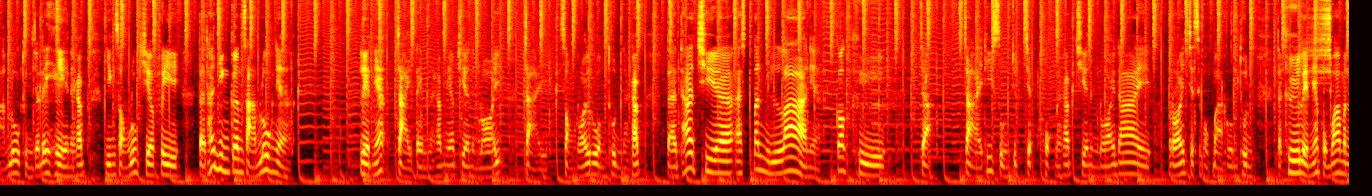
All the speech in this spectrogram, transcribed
3 ลูกถึงจะได้เฮนะครับ ยิง 2 ลูกเชียร์ฟรี แต่ถ้ายิงเกิน 3 ลูกเนี่ยเลทเนี้ยจ่ายเต็มนะครับเนี่ยเชียร์ 100 จ่าย 200 รวมทุนนะครับ แต่ถ้าเชียร์แอสตันวิลล่าเนี่ยก็คือจะ จ่ายที่ 0.76 นะครับ เชียร์ 100 ได้ 176 บาทรวมทุน แต่คือเลทเนี้ยผมว่ามัน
